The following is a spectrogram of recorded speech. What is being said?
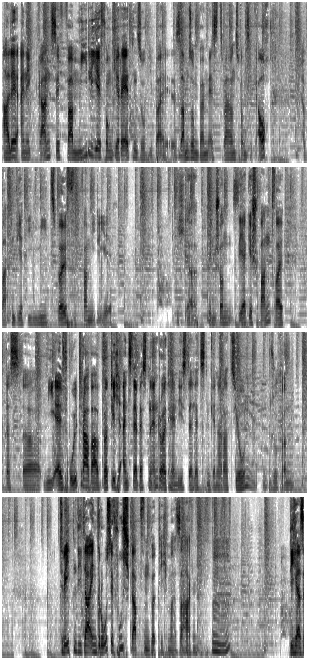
alle eine ganze Familie von Geräten, so wie bei Samsung beim S22 auch. Erwarten wir die Mi 12 Familie. Ich äh, bin schon sehr gespannt, weil das äh, Mi 11 Ultra war wirklich eins der besten Android-Handys der letzten Generation. Insofern treten die da in große Fußstapfen, würde ich mal sagen. Mhm. Dich als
